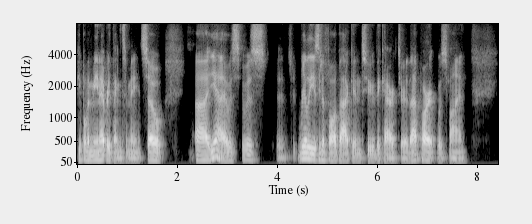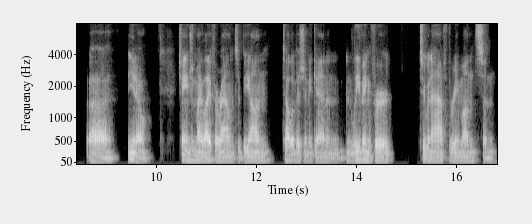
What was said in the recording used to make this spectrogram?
people that mean everything to me. So, uh, yeah, it was it was it's really easy to fall back into the character. That part was fine. Uh, you know, changing my life around to be on television again and, and leaving for two and a half, three months and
